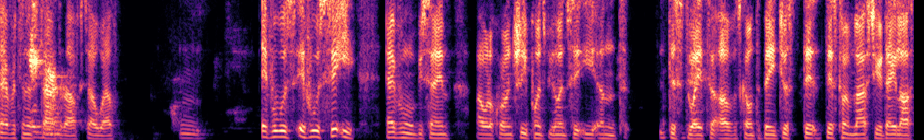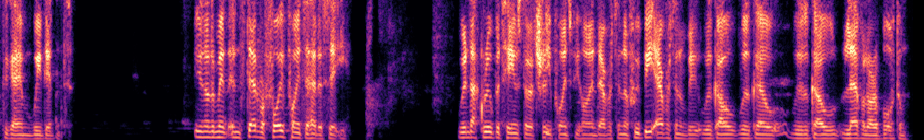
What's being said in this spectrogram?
Everton have started off so well. Hmm. If it was if it was City, everyone would be saying, "I "Oh look, we're on three points behind City, and this is the way it's uh, always going to be." Just thi- this time last year, they lost the game, we didn't. You know what I mean? Instead, we're five points ahead of City. We're in that group of teams that are three points behind Everton. If we beat Everton, we, we'll go, we'll go, we'll go level or above them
